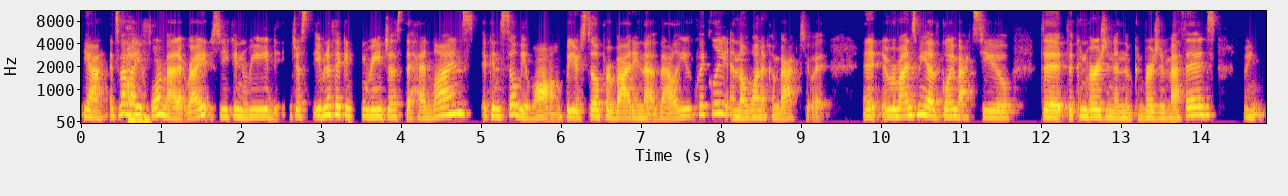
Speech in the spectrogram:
Yeah, it's about um, how you um, format it, right? So you can read just even if they can read just the headlines, it can still be long, but you're still providing that value quickly and they'll want to come back to it. And it, it reminds me of going back to the the conversion and the conversion methods. I mean,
